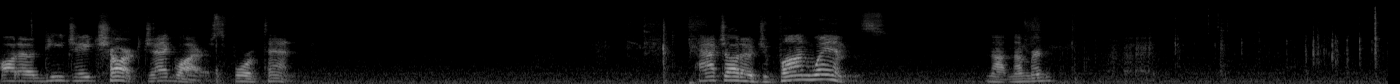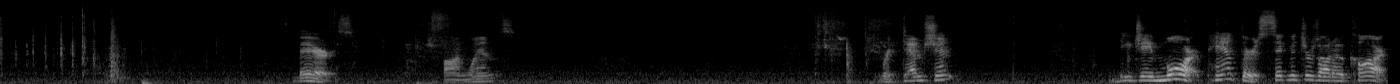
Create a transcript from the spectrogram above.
Auto DJ Chark, Jaguars, 4 of 10. Patch Auto Javon Wims. Not numbered. Bears. Javon Wims. Redemption. DJ Moore. Panthers. Signatures auto card.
